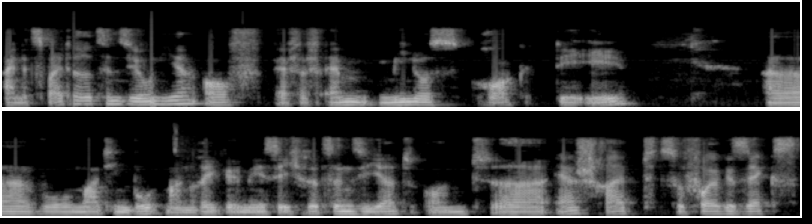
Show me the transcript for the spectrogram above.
eine zweite Rezension hier auf ffm-rock.de, äh, wo Martin Botmann regelmäßig rezensiert und äh, er schreibt zu Folge 6,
